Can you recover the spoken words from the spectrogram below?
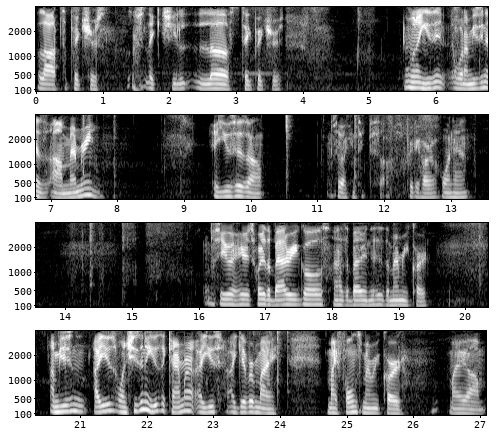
lots of pictures like she loves to take pictures. What i'm using what i'm using is um memory. It uses um so i can take this off. It's pretty hard with one hand. See what here's where the battery goes. It has the battery and this is the memory card. I'm using i use when she's gonna use the camera i use i give her my my phone's memory card. My um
